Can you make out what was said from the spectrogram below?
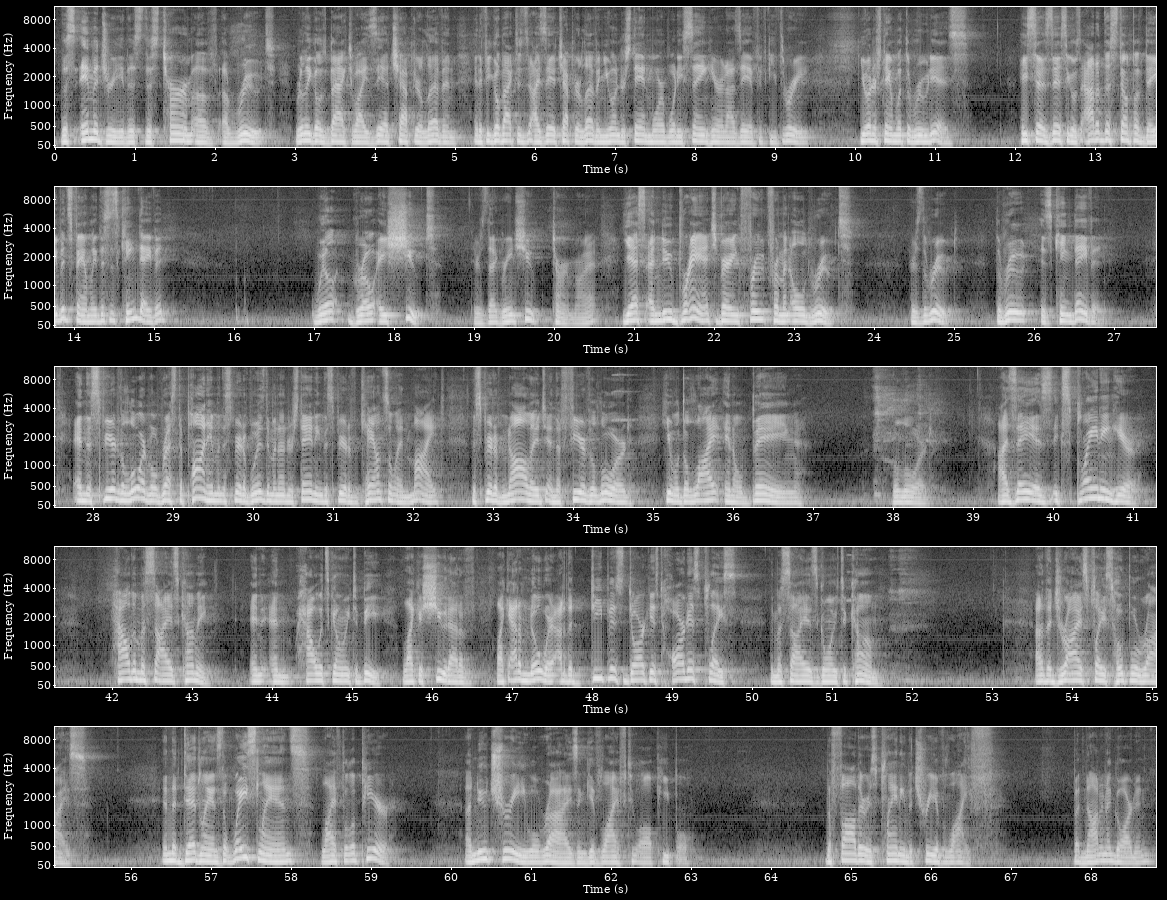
This imagery, this, this term of a root, really goes back to Isaiah chapter 11. And if you go back to Isaiah chapter 11, you understand more of what he's saying here in Isaiah 53 you understand what the root is. He says this He goes, Out of the stump of David's family, this is King David, will grow a shoot. There's that green shoot term, right? Yes, a new branch bearing fruit from an old root. Here's the root. The root is King David. And the Spirit of the Lord will rest upon him in the spirit of wisdom and understanding, the spirit of counsel and might, the spirit of knowledge and the fear of the Lord. He will delight in obeying the Lord. Isaiah is explaining here how the Messiah is coming and, and how it's going to be. Like a shoot out of, like out of nowhere, out of the deepest, darkest, hardest place, the Messiah is going to come. Out of the driest place, hope will rise. In the deadlands, the wastelands, life will appear. A new tree will rise and give life to all people. The Father is planting the tree of life, but not in a garden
